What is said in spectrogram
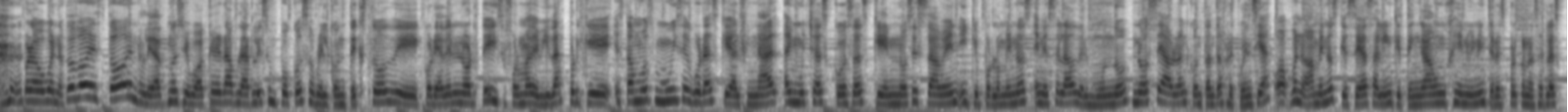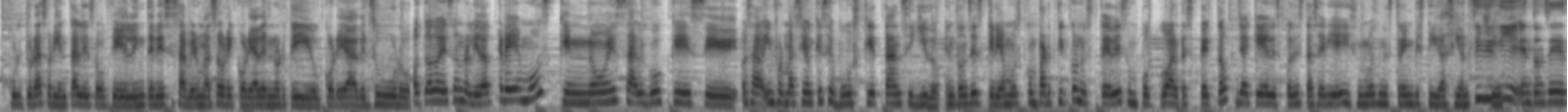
pero bueno, todo esto en realidad nos llevó a querer hablarles un poco sobre el contexto de Corea del Norte y su forma de vida, porque estamos muy seguras que al final hay muchas cosas que no se saben y que por lo menos en ese lado del mundo no se hablan con tanta frecuencia. O, bueno, a menos que seas alguien que tenga un genuino interés por conocer las culturas orientales o que le interese saber más sobre Corea del Norte o Corea del Sur o, todo eso, en realidad creemos que no es algo que se, o sea, información que se busque tan seguido. Entonces queríamos compartir con ustedes un poco al respecto, ya que después de esta serie hicimos nuestra investigación. Sí, sí, sí. Entonces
